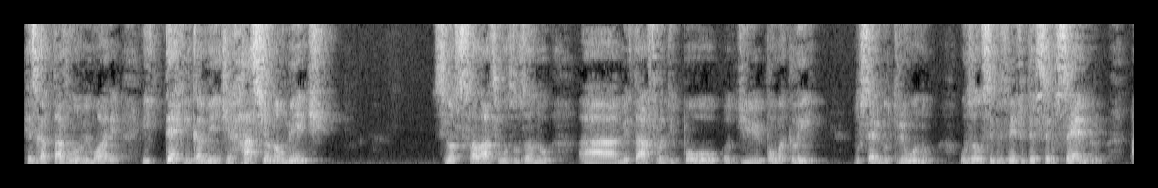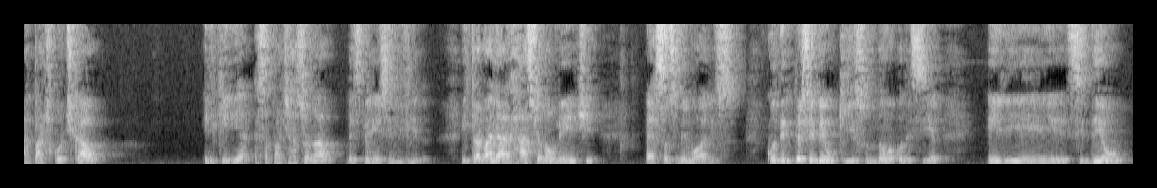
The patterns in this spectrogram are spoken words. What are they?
resgatava uma memória e tecnicamente, racionalmente, se nós falássemos usando a metáfora de Paul, de Paul MacLean, do cérebro triuno, usando simplesmente o terceiro cérebro, a parte cortical, ele queria essa parte racional da experiência vivida e trabalhar racionalmente essas memórias. Quando ele percebeu que isso não acontecia, ele se deu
